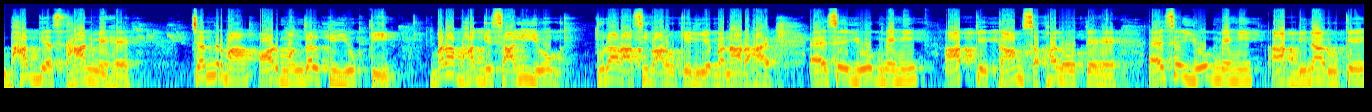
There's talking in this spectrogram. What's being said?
भाग्य स्थान में है। चंद्रमा और मंगल की युक्ति बड़ा भाग्यशाली योग तुला राशि वालों के लिए बना रहा है। ऐसे योग में ही आपके काम सफल होते हैं। ऐसे योग में ही आप बिना रुके,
